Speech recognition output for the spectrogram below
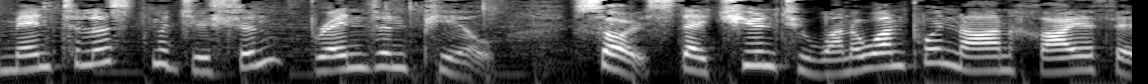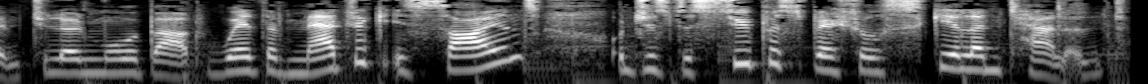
mentalist magician Brendan Peel. So stay tuned to 101.9 Chai FM to learn more about whether magic is science or just a super special skill and talent.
